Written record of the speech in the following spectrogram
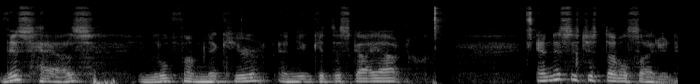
This has a little thumb nick here, and you get this guy out. And this is just double-sided.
